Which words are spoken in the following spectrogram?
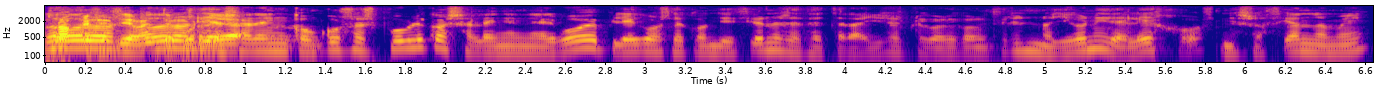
No, todos, todos los días ya. salen concursos públicos, salen en el BOE, pliegos de condiciones, etcétera. Yo esos pliegos de condiciones no llego ni de lejos, ni asociándome.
